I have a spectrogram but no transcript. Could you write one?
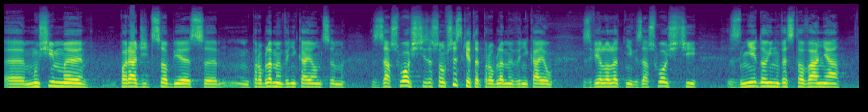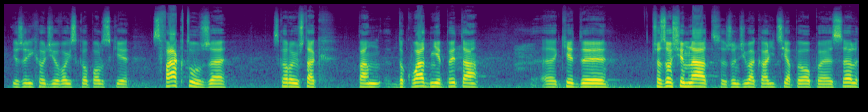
E, Musimy poradzić sobie z mm, problemem wynikającym z zaszłości. Zresztą wszystkie te problemy wynikają z wieloletnich zaszłości, z niedoinwestowania, jeżeli chodzi o Wojsko Polskie, z faktu, że skoro już tak Pan dokładnie pyta, e, kiedy przez 8 lat rządziła koalicja PO-PSL,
